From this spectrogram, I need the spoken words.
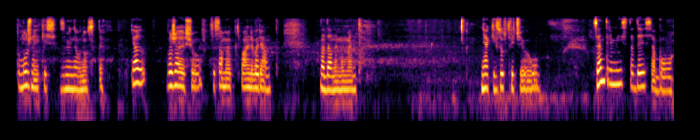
то можна якісь зміни вносити. Я вважаю, що це саме оптимальний варіант на даний момент. Ніяких зустрічей у центрі міста десь або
